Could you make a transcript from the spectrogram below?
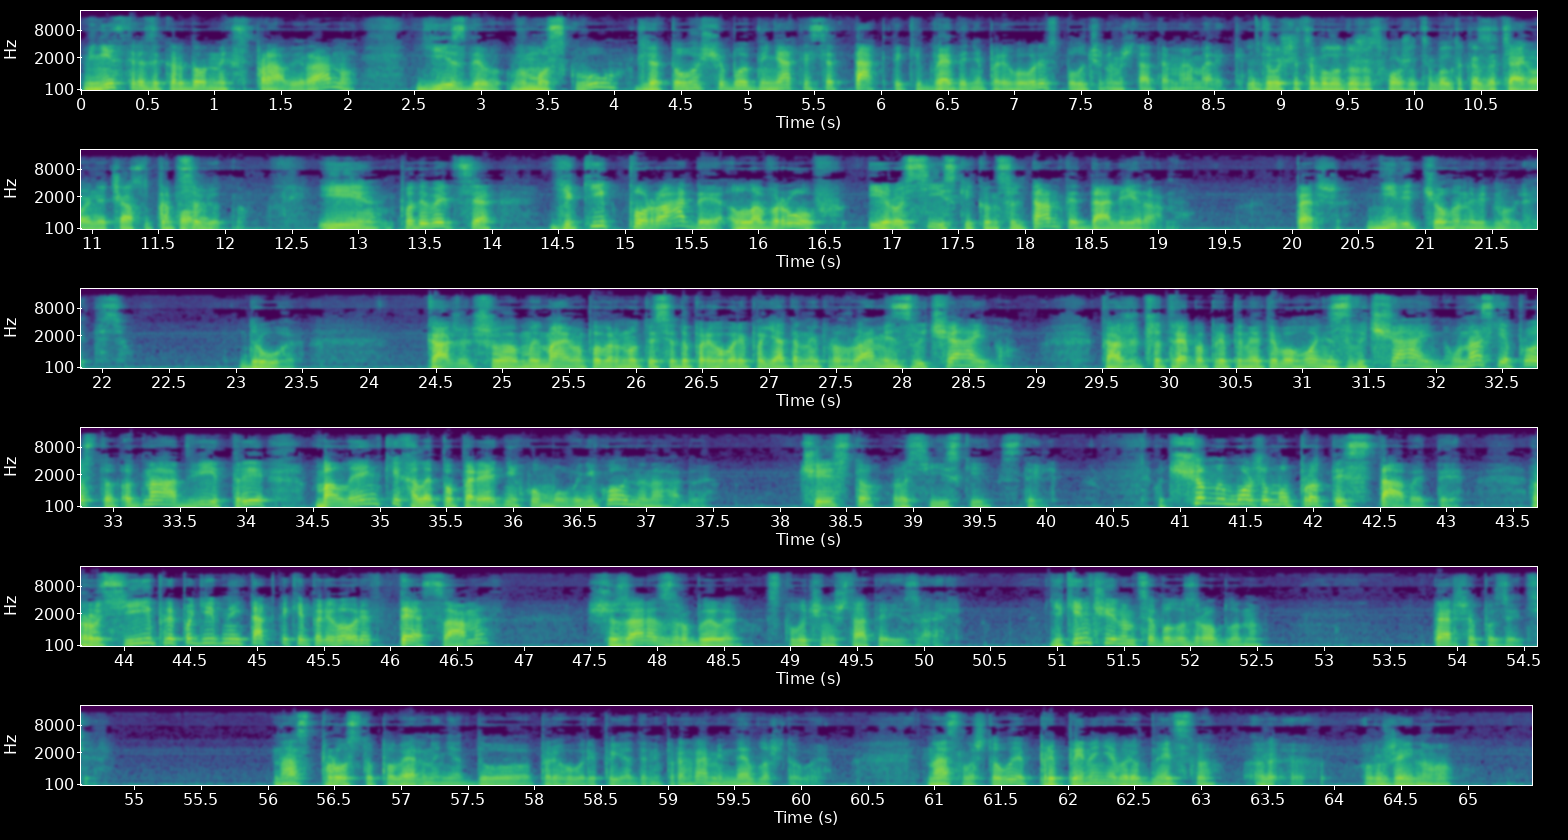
Міністр закордонних справ Ірану їздив в Москву для того, щоб обмінятися тактики ведення переговорів з Сполученими Штатами Америки. Тому що це було дуже схоже. Це було таке затягування часу. Типове. Абсолютно. І подивитися, які поради Лавров і російські консультанти далі Ірану. Перше, ні від чого не відмовляйтеся. Друге, кажуть, що ми маємо повернутися до переговорів по ядерній програмі. Звичайно. Кажуть, що треба припинити вогонь. Звичайно, у нас є просто одна, дві, три маленьких, але попередніх умови. Нікого не нагадує. Чисто російський стиль. От що ми можемо протиставити Росії при подібній тактиці переговорів? Те саме, що зараз зробили Сполучені Штати і Ізраїль. Яким чином це було зроблено? Перша позиція. Нас просто повернення до переговорів по ядерній програмі не влаштовує. Нас влаштовує припинення виробництва оружейного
